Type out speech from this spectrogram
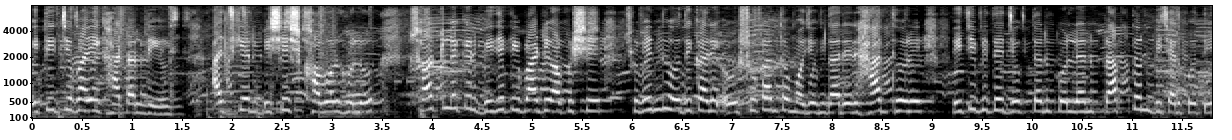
ঐতিহ্যবাহী ঘাটাল নিউজ আজকের বিশেষ খবর হল সল্টলেকের বিজেপি পার্টি অফিসে শুভেন্দু অধিকারী ও সুকান্ত মজুমদারের হাত ধরে বিজেপিতে যোগদান করলেন প্রাক্তন বিচারপতি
